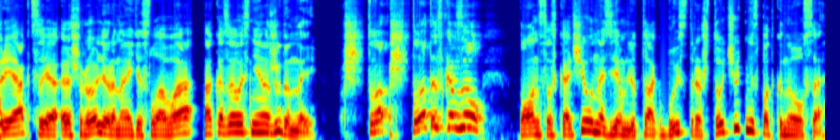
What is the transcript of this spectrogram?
реакция Эш-роллера на эти слова оказалась неожиданной. «Что? Что ты сказал?» Он соскочил на землю так быстро, что чуть не споткнулся,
